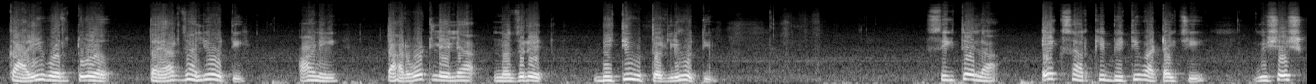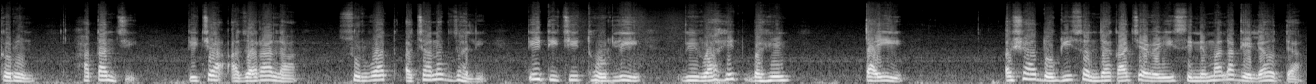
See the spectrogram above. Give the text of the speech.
काळी वर्तुळं तयार झाली होती आणि तारवटलेल्या नजरेत भीती उतरली होती. सीतेला एकसारखी भीती वाटायची विशेष करून हातांची. तिच्या आजाराला सुरुवात अचानक झाली. ती तिची थोरली विवाहित बहीण ताई अशा दोघी संध्याकाळच्या वेळी सिनेमाला गेल्या होत्या.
